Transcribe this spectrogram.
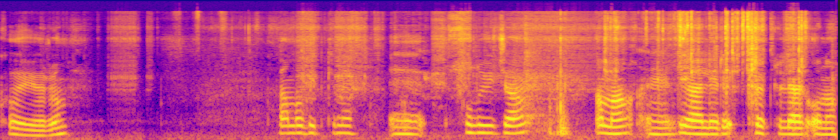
koyuyorum. Ben bu bitkimi e, sulayacağım ama e, diğerleri köklüler onu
